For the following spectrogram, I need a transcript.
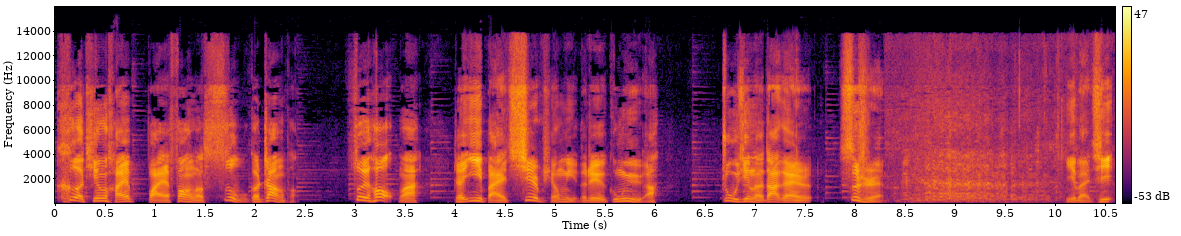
客厅还摆放了四五个帐篷，最后啊这一百七十平米的这个公寓啊住进了大概四十人，一百七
